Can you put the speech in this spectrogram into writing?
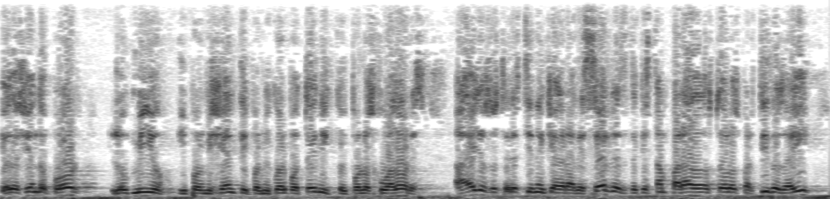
Yo defiendo por lo mío y por mi gente y por mi cuerpo técnico y por los jugadores. A ellos ustedes tienen que agradecerles de que están parados todos los partidos ahí,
